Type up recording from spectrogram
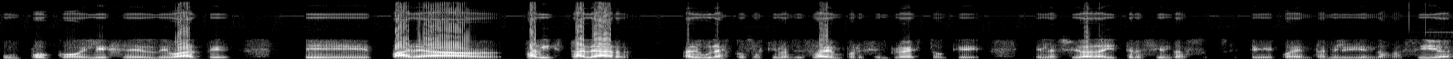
un poco el eje del debate eh, para, para instalar algunas cosas que no se saben, por ejemplo esto, que en la ciudad hay 300 eh, 40.000 viviendas vacías,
